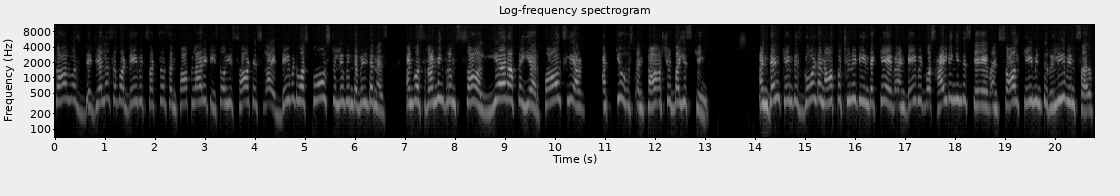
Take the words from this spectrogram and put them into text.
Saul was jealous about David's success and popularity, so he sought his life. David was forced to live in the wilderness and was running from Saul year after year, falsely accused and tortured by his king. And then came this golden opportunity in the cave, and David was hiding in this cave, and Saul came in to relieve himself.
